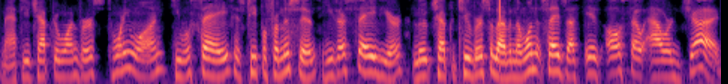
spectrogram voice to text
Matthew chapter 1 verse 21, he will save his people from their sins. He's our savior. Luke chapter 2 verse 11, the one that saves us is also our judge.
